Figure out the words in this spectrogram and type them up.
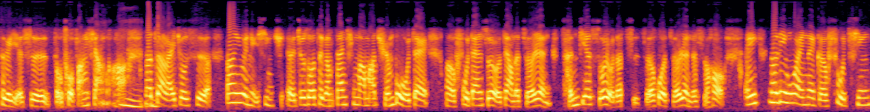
这个也是走错方向了啊。那再来就是，当一位女性呃，就是说这个单亲妈妈全部在呃负担所有这样的责任，承接所有的指责或责任的时候。哎，那另外那个父亲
